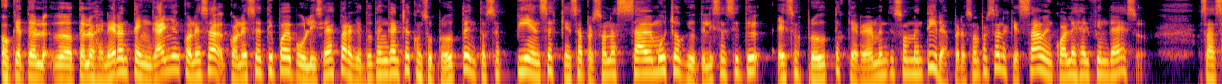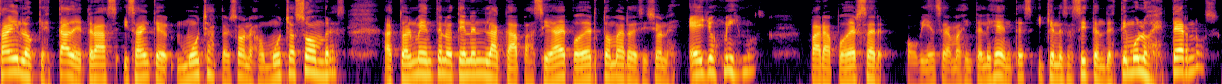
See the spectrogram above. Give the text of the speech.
o que te lo, generan, te engañan con, esa, con ese tipo de publicidades para que tú te enganches con su producto, entonces pienses que esa persona sabe mucho que utiliza esos productos que realmente son mentiras, pero son personas que saben cuál es el fin de eso. O sea, saben lo que está detrás y saben que muchas personas o muchos hombres actualmente no tienen la capacidad de poder tomar decisiones ellos mismos para poder ser o bien sea más inteligentes y que necesiten de estímulos externos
